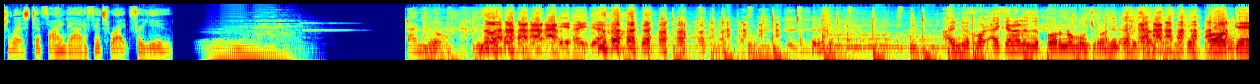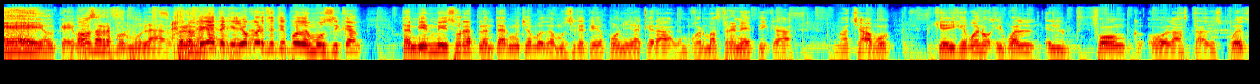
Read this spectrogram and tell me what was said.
to find out if it's right for you. No. Ay, ay, ay. Hay mejor, hay canales de porno mucho más interesantes. ok, ok, vamos a reformular. Pero fíjate que yo con este tipo de música también me hizo replantear mucha de la música que yo ponía, que era a lo mejor más frenética, más chavo, que dije, bueno, igual el funk o hasta después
